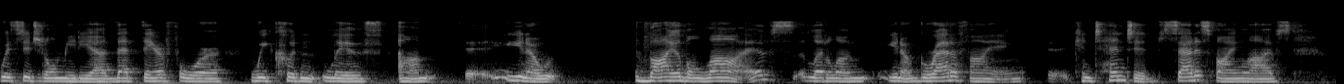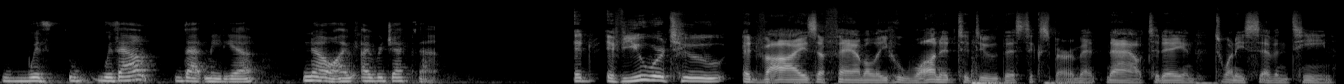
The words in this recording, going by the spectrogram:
with digital media that therefore we couldn't live, um, you know, viable lives, let alone, you know, gratifying, contented, satisfying lives with without that media. No, I, I reject that. It, if you were to advise a family who wanted to do this experiment now, today in 2017,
